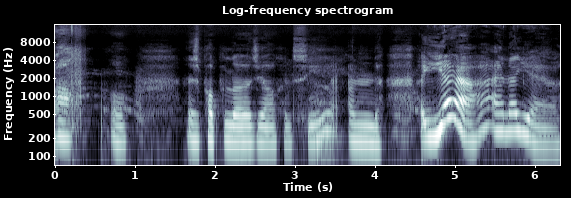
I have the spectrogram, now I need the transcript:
oh, as popular as y'all can see. And yeah, and yeah.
